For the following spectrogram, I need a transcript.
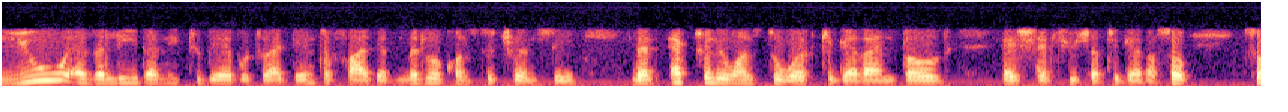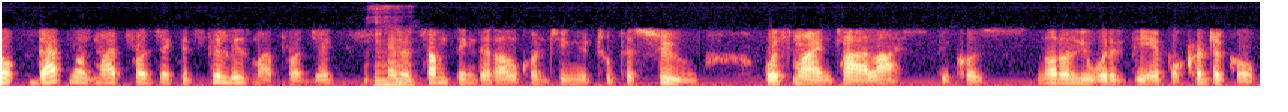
you as a leader need to be able to identify that middle constituency that actually wants to work together and build a shared future together. So, so that was my project. It still is my project, mm-hmm. and it's something that I'll continue to pursue with my entire life because not only would it be hypocritical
